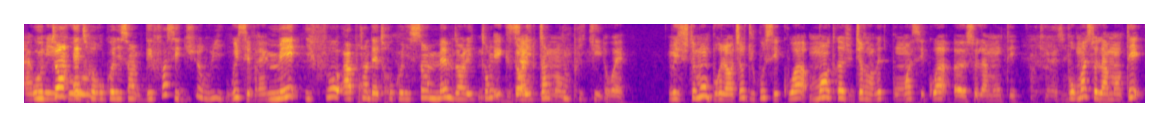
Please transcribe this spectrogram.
Ah Autant être reconnaissant. Des fois, c'est dur, oui. Oui, c'est vrai. Mais il faut apprendre à être reconnaissant, même dans les temps, dans les temps compliqués. Ouais. Mais justement, on pourrait leur dire, du coup, c'est quoi? Moi, en tout cas, je veux dire, en fait, pour moi, c'est quoi euh, se lamenter? Pour moi, se lamenter,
